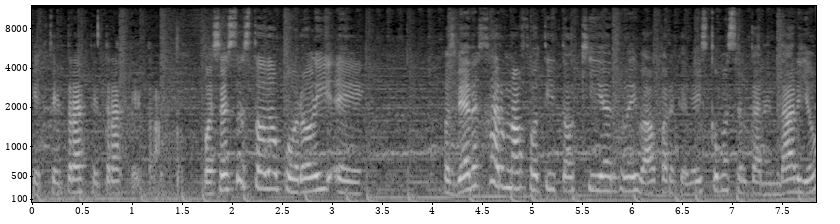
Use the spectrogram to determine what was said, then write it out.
Etcétera, etcétera, etcétera. Pues esto es todo por hoy. Eh, os voy a dejar una fotito aquí arriba para que veáis cómo es el calendario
